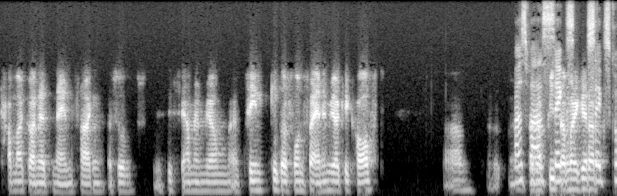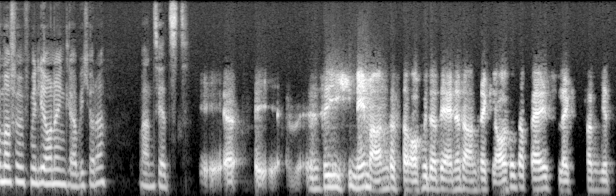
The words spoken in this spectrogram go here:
kann man gar nicht Nein sagen. Also sie haben ja um ein Zehntel davon vor einem Jahr gekauft. Ähm, Was war es? 6,5 Millionen, glaube ich, oder? Waren es jetzt? Also ich nehme an, dass da auch wieder die eine oder andere Klausel dabei ist. Vielleicht dann jetzt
